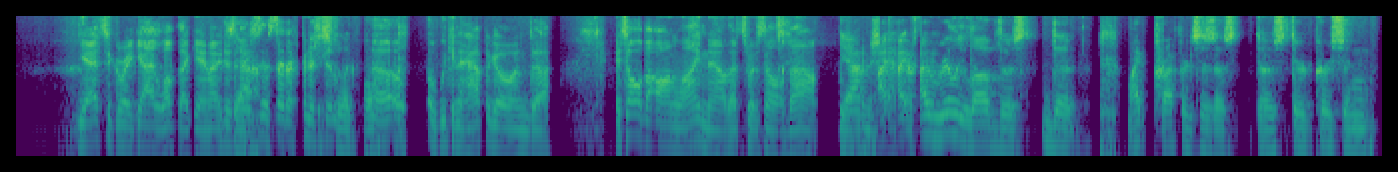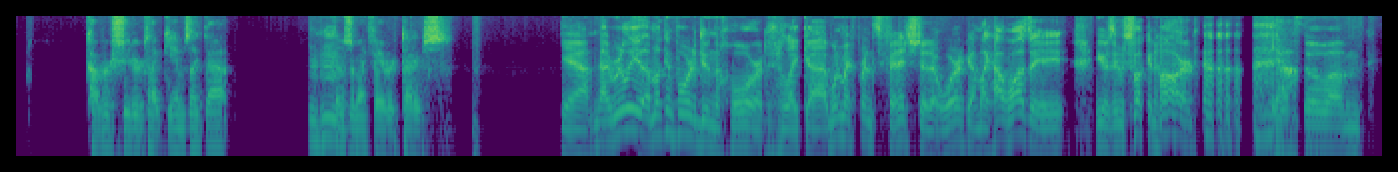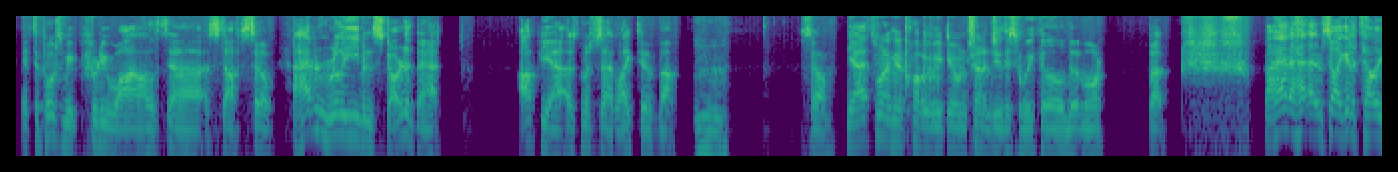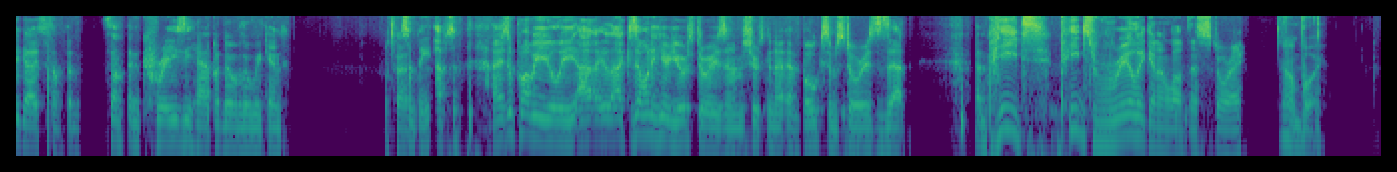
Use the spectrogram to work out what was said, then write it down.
yeah, it's a great game. I love that game. I just, I just said I finished It's it really cool. uh, a week and a half ago, and uh, it's all about online now. That's what it's all about. Yeah, I, I, I really love those. The my preference is those those third person cover shooter type games like that. Mhm. Those are my favorite types. Yeah, I really, I'm looking forward to doing the Horde. Like uh, one of my friends finished it at work. I'm like, how was it? He goes, it was fucking hard. Yeah. So um, it's supposed to be pretty wild uh, stuff. So I haven't really even started that up yet as much as I'd like to. But Mhm. so yeah, that's what I'm gonna probably be doing, trying to do this week a little bit more. But I had, I had so I got to tell you guys something. Something crazy happened over the weekend. What's that? Something absolutely. I should probably really because I, want to hear your stories, and I'm sure it's going to evoke some stories. Is that and Pete? Pete's really going to love this story. Oh boy.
